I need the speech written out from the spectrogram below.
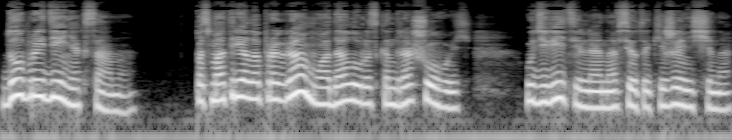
Добрый день, Оксана. Посмотрела программу о Долорес Кондрашовой. Удивительная она все-таки женщина.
